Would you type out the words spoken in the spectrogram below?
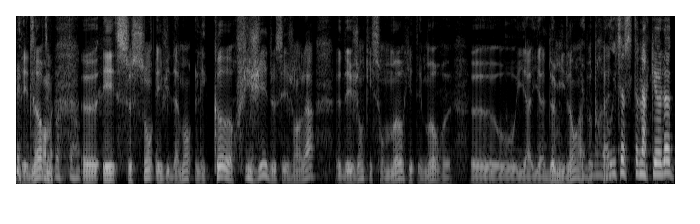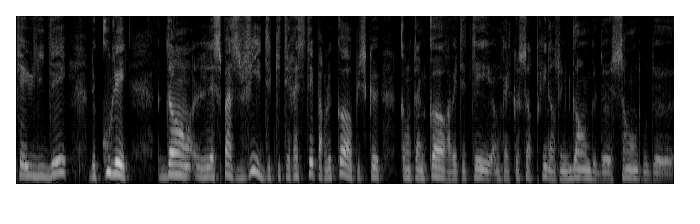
d'énorme. Euh, et ce sont évidemment les corps figés de ces gens-là, des gens qui sont morts, qui étaient morts il, y a, il y a 2000 ans à peu près. Oui, ça c'est un archéologue qui a eu l'idée de couler dans l'espace vide qui était resté par le corps, puisque quand un corps avait été en quelque sorte pris dans une gangue de cendres ou de,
